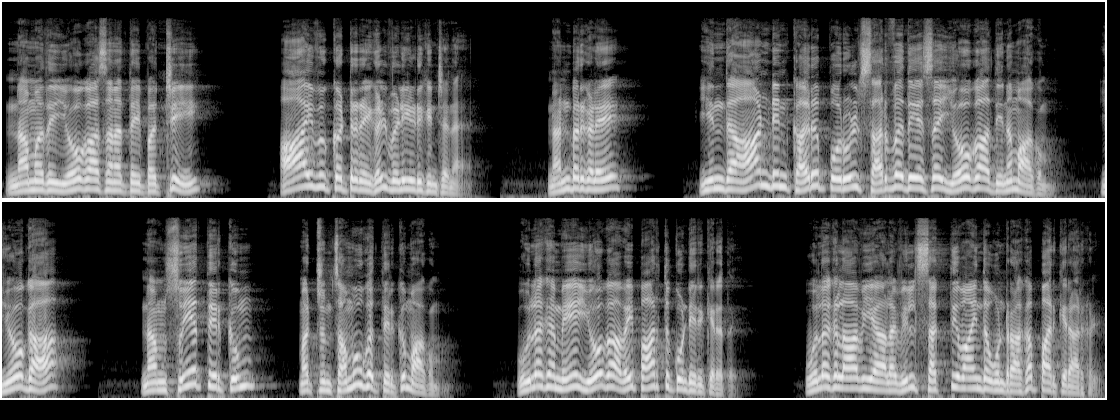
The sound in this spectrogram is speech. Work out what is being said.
நமது யோகாசனத்தை பற்றி ஆய்வுக் கட்டுரைகள் வெளியிடுகின்றன. நண்பர்களே இந்த ஆண்டின் கருப்பொருள் சர்வதேச யோகா தினம் ஆகும் யோகா நம் சுயத்திற்கும் மற்றும் சமூகத்திற்கும் ஆகும். உலகமே யோகாவை பார்த்து கொண்டிருக்கிறது. உலகளாவிய அளவில் சக்தி வாய்ந்த ஒன்றாக பார்க்கிறார்கள்.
